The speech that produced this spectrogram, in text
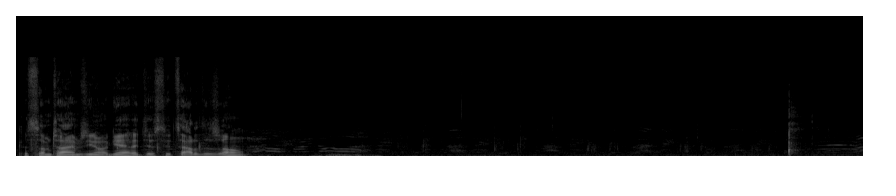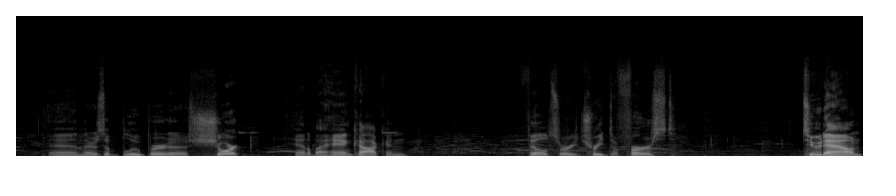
Because sometimes, you know, again, it just it's out of the zone. And there's a blooper to short, handled by Hancock, and Phillips will retreat to first. Two down.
